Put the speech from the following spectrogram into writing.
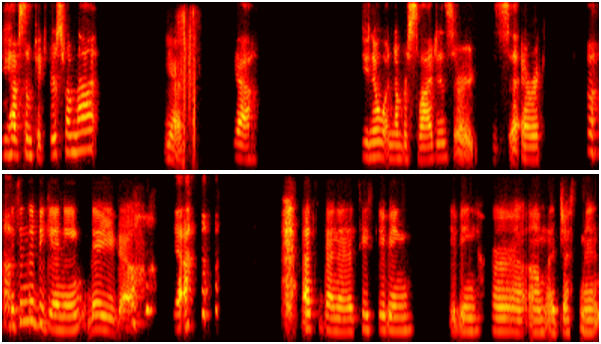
Do you have some pictures from that? Yes. Yeah. Do you know what number slide is or is uh, Eric? It's in the beginning. There you go. yeah. That's Dennis. He's giving giving her um adjustment.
